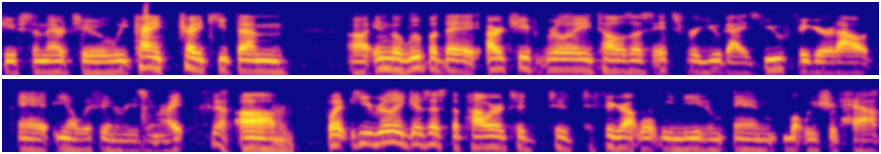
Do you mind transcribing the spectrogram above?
chiefs in there too. We kind of try to keep them uh, in the loop, but they, our chief really tells us it's for you guys. You figure it out, uh, you know, within reason, right? Yeah. Um, but he really gives us the power to, to, to figure out what we need and, and what we should have.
